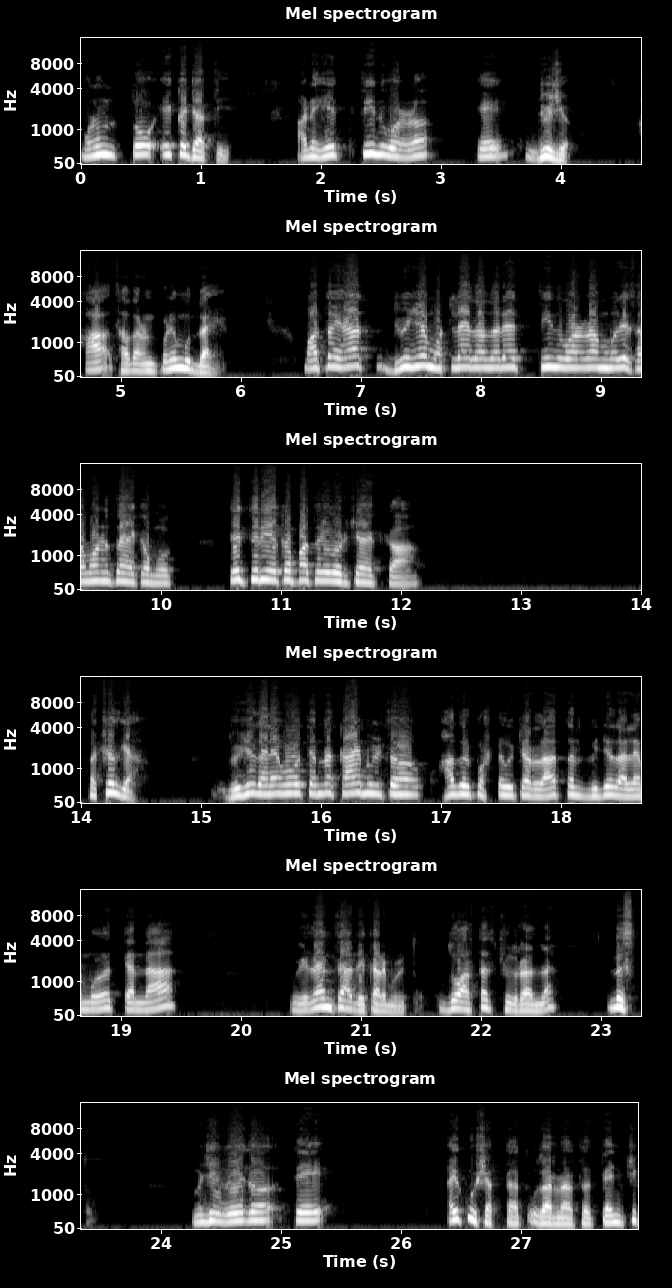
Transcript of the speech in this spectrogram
म्हणून तो एक जाती. आणि हे तीन वर्ण हे द्विज. हा साधारणपणे मुद्दा आहे. मग आता ह्या द्विज म्हटल्या जाणाऱ्या तीन वर्णांमध्ये समानता आहे का मग? ते तरी एका पातळीवरचे आहेत का? लक्षात घ्या. द्विज झाल्यामुळं त्यांना काय मिळतं? हा जर प्रश्न विचारला तर द्विज झाल्यामुळं त्यांना वेदांचा अधिकार मिळतो. जो अर्थात शूद्रांना नसतो. म्हणजे वेद ते ऐकू शकतात उदाहरणार्थ त्यांची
